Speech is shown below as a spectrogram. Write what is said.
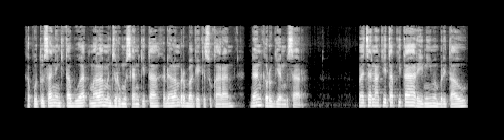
Keputusan yang kita buat malah menjerumuskan kita ke dalam berbagai kesukaran dan kerugian besar. Bacaan Alkitab kita hari ini memberitahu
